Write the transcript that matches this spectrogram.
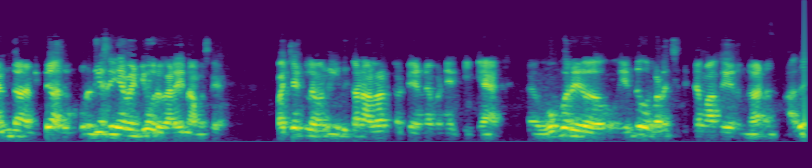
கண்காணித்து அது உறுதி செய்ய வேண்டிய ஒரு வேலையை நாம செய்யணும். பட்ஜெட்ல வந்து இதுக்கான அலர்ட் என்ன பண்ணிருக்கீங்க ஒவ்வொரு எந்த ஒரு வளர்ச்சி திட்டமாக இருந்தாலும் அது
